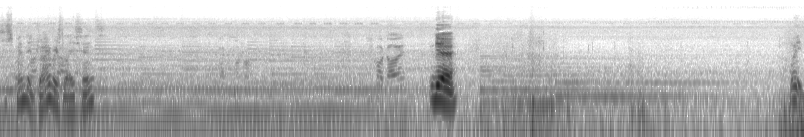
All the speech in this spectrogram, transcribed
Suspended driver's license? Yeah. Wait,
